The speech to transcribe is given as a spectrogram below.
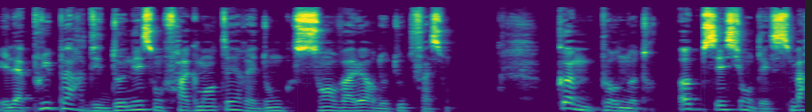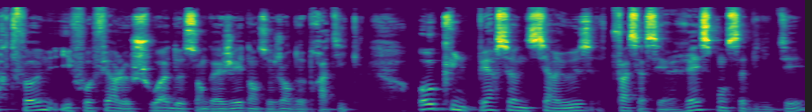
Et la plupart des données sont fragmentaires et donc sans valeur de toute façon. Comme pour notre obsession des smartphones, il faut faire le choix de s'engager dans ce genre de pratique. Aucune personne sérieuse face à ses responsabilités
